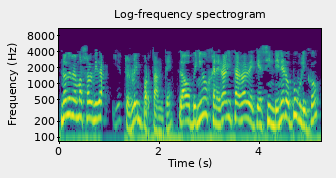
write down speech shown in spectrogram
no debemos olvidar, y esto es lo importante, la opinión generalizada de que sin dinero público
